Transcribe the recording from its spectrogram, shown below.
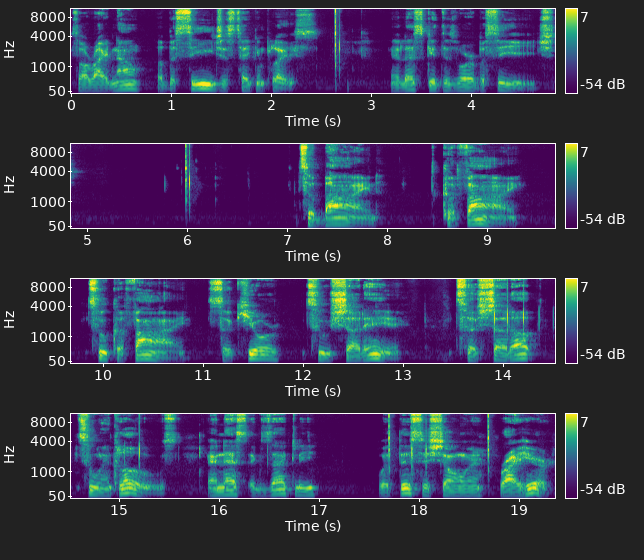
So right now, a besiege is taking place. And let's get this word besiege to bind, confine, to confine, secure, to shut in, to shut up, to enclose. And that's exactly what this is showing right here.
